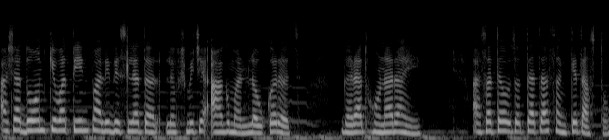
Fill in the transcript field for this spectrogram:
अशा दोन किंवा तीन पाली दिसल्या तर लक्ष्मीचे आगमन लवकरच घरात होणार आहे. असा तो त्याचा संकेत असतो.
